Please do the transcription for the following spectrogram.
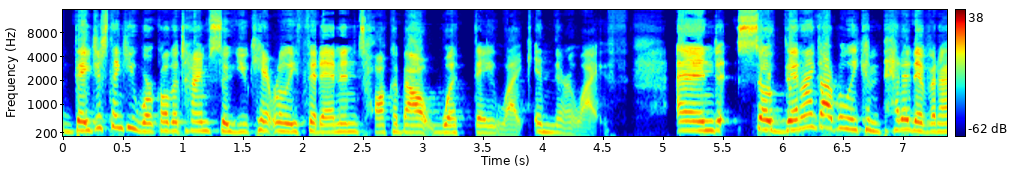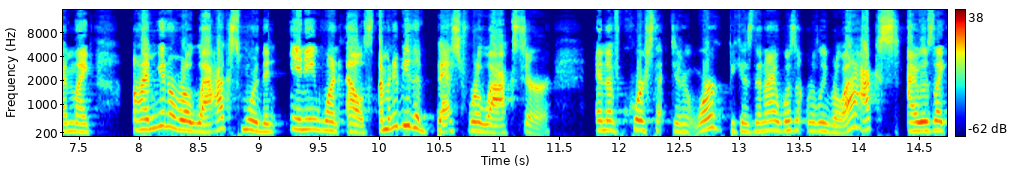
they just think you work all the time so you can't really fit in and talk about what they like in their life and so then i got really competitive and i'm like i'm gonna relax more than anyone else i'm gonna be the best relaxer and of course that didn't work because then i wasn't really relaxed i was like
